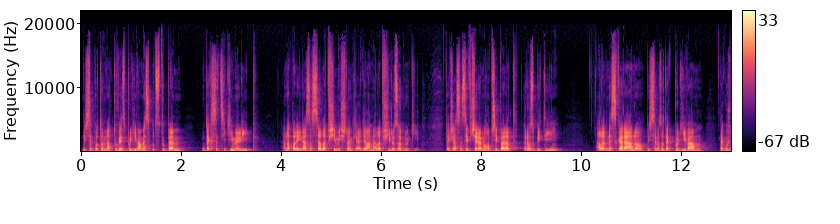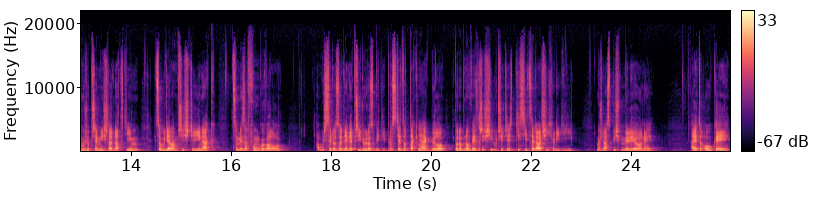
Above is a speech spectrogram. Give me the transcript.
Když se potom na tu věc podíváme s odstupem, no tak se cítíme líp a napadají nás zase lepší myšlenky a děláme lepší rozhodnutí. Takže já jsem si včera mohl připadat rozbitý, ale dneska ráno, když se na to tak podívám, tak už můžu přemýšlet nad tím, co udělám příště jinak, co mi zafungovalo a už si rozhodně nepřijdu rozbitý. Prostě to tak nějak bylo. Podobnou věc řeší určitě tisíce dalších lidí, možná spíš miliony a je to OK. A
